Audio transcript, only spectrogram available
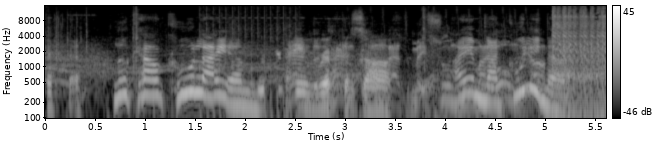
Look how cool I am. He Hand in ripped hand us off. combat may soon I am not only cool enough.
